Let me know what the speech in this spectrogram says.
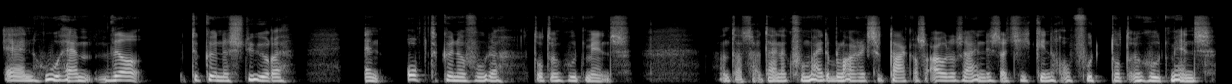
En hoe hem wel te kunnen sturen en op te kunnen voeden tot een goed mens. Want dat is uiteindelijk voor mij de belangrijkste taak als ouder zijn, is dat je je kinderen opvoedt tot een goed mens.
